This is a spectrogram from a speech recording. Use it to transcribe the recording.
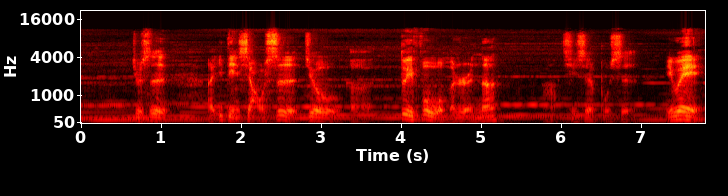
就是呃一点小事就呃对付我们人呢？啊，其实不是，因为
